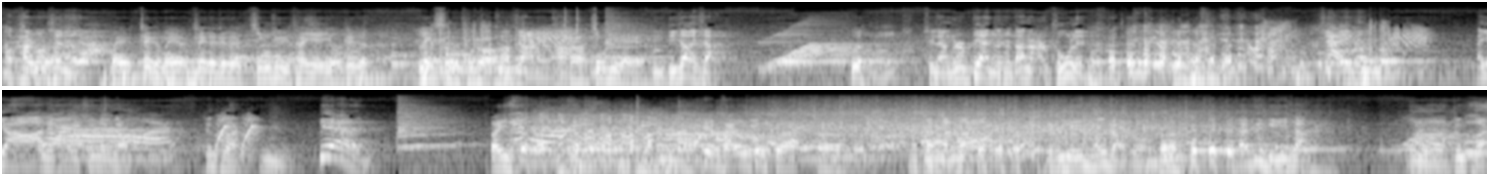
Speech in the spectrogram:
我看着都瘆得慌，没这个没有这个这个京剧它也有这个类似的服装啊。挺像这个啊。啊，京剧演员，嗯，比较一下，呵，这两根辫子是打哪儿租来的？下一个，哎呀，这孩子吃面条。真可爱。嗯，变，哎呀，这个孩子更可爱，嗯，这是岳云鹏小时候。来对比一下，哦呦，真可爱。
